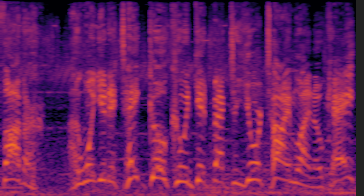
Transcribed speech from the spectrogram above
Father, I want you to take Goku and get back to your timeline, okay?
